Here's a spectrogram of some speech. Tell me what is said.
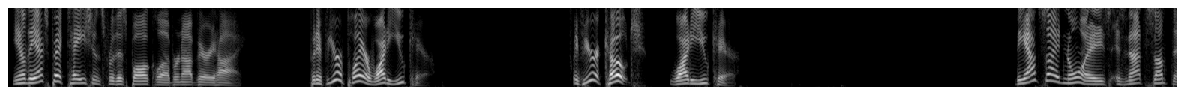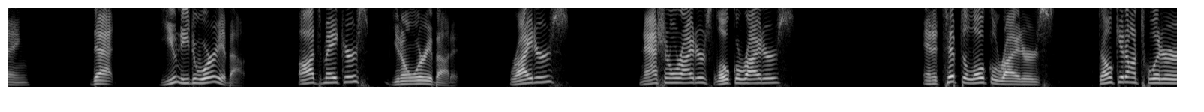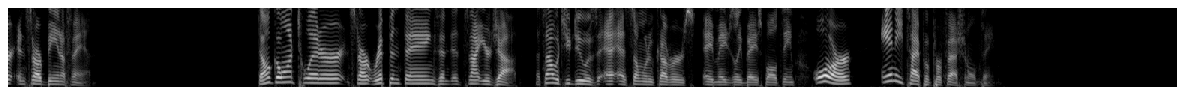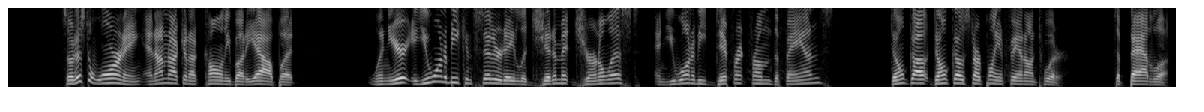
You know, the expectations for this ball club are not very high. But if you're a player, why do you care? If you're a coach, why do you care? The outside noise is not something that you need to worry about. Odds makers, you don't worry about it. Writers, national writers, local writers, and a tip to local writers don't get on Twitter and start being a fan. Don't go on Twitter and start ripping things, and it's not your job. That's not what you do as, as someone who covers a Major League Baseball team or any type of professional team. So just a warning, and I'm not going to call anybody out, but when you're you want to be considered a legitimate journalist and you want to be different from the fans, don't go don't go start playing fan on Twitter. It's a bad look.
